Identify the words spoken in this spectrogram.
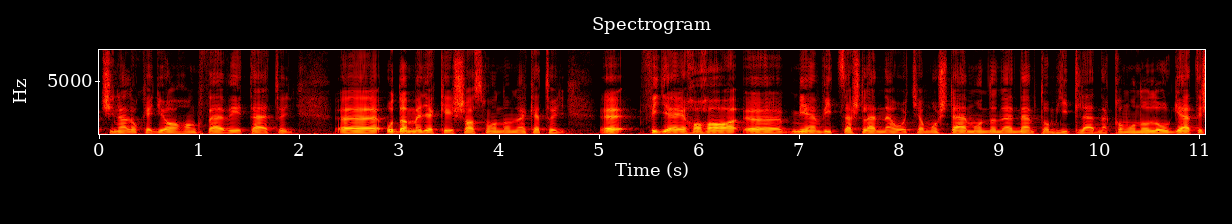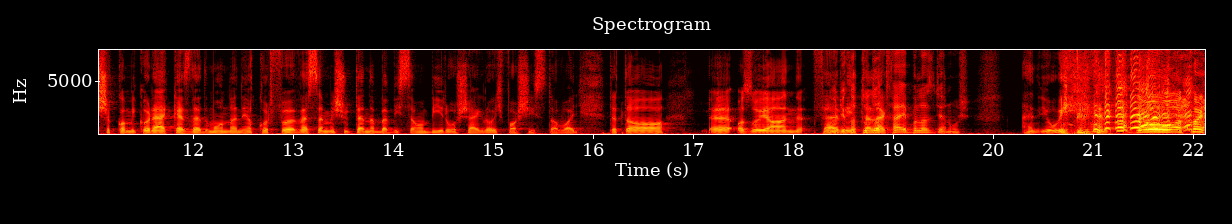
csinálok egy olyan hangfelvételt, hogy ö, oda megyek, és azt mondom neked, hogy ö, figyelj, haha, ö, milyen vicces lenne, hogyha most elmondanád, nem tudom, Hitlernek a monológiát, és akkor amikor elkezded mondani, akkor fölveszem, és utána beviszem a bíróságra, hogy fasiszta vagy. Tehát a, az olyan Mondjuk a felvételek... tudott fejből az gyanús. Hát jó, igen. Jó, akkor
